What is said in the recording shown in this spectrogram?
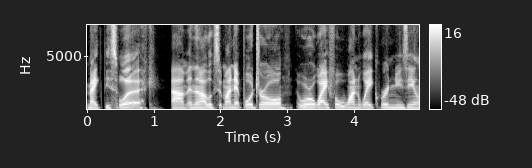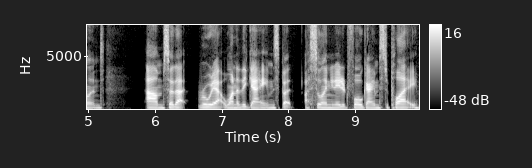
make this work Um, and then I looked at my netball draw. We're away for one week. We're in New Zealand. Um, so that ruled out one of the games, but I still only needed four games to play.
